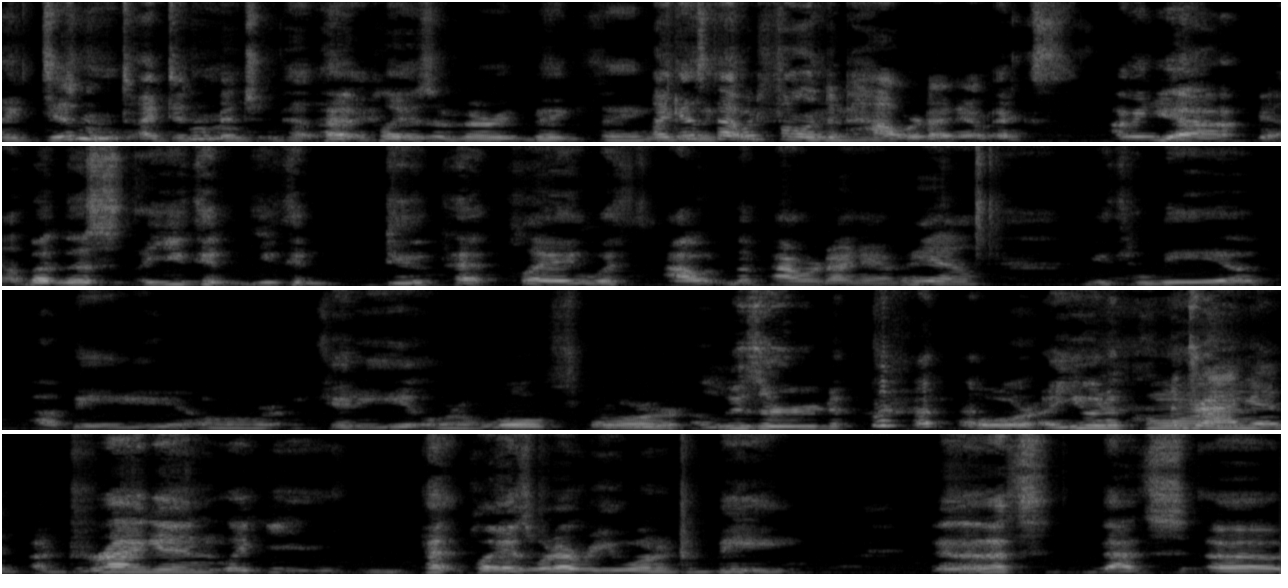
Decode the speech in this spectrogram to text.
I didn't. I didn't mention pet play. Pet play is a very big thing. I guess that would fall into power dynamics. I mean, yeah, Yeah. but this you could you could do pet play without the power dynamic. Yeah. You can be a puppy or a kitty or a wolf or mm-hmm. a lizard or a unicorn, A dragon. a dragon. Like pet play is whatever you want it to be. And that's that's a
